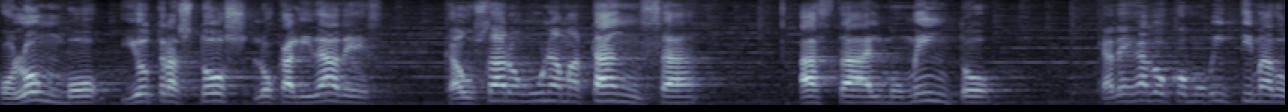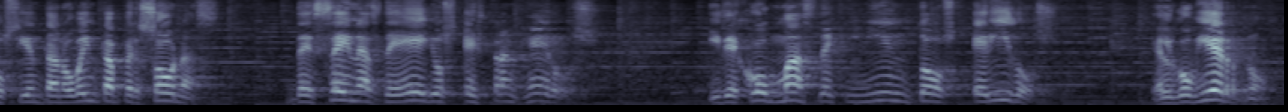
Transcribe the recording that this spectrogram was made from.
Colombo y otras dos localidades causaron una matanza hasta el momento que ha dejado como víctima 290 personas, decenas de ellos extranjeros, y dejó más de 500 heridos. El gobierno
